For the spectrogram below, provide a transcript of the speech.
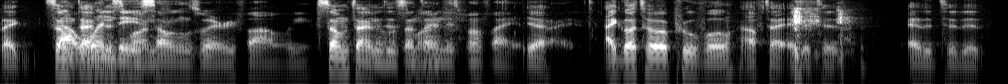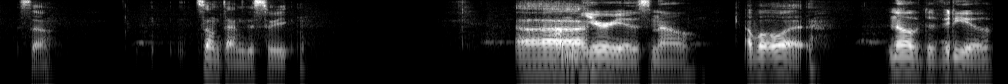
Like That sometime one this day month. sounds very far away. sometime No, this sometime month. this month. Right. Yeah. Alright. I got her approval after I edited edited it. So sometime this week. Uh, I'm curious now. about what? No, of the video.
